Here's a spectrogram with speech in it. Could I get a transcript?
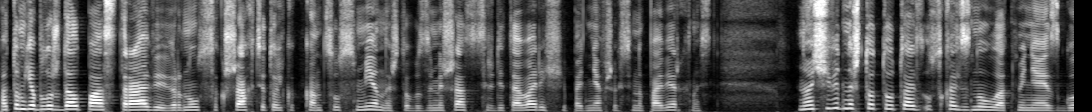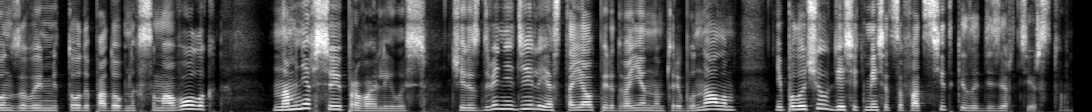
Потом я блуждал по Острове, вернулся к шахте только к концу смены, чтобы замешаться среди товарищей, поднявшихся на поверхность. Но очевидно, что тут ускользнуло от меня из гонзовой методы подобных самоволок. На мне все и провалилось. Через две недели я стоял перед военным трибуналом и получил 10 месяцев отсидки за дезертирство.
